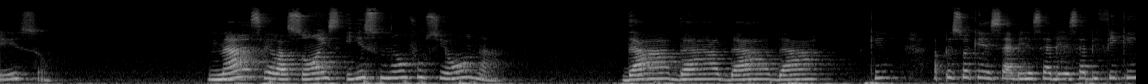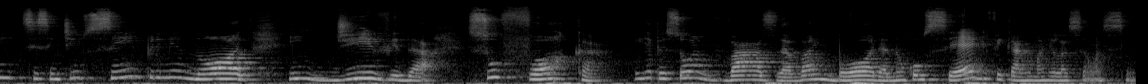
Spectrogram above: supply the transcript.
isso? Nas relações, isso não funciona. Dá, dá, dá, dá. Quem, a pessoa que recebe, recebe, recebe, fica em, se sentindo sempre menor, em dívida, sufoca. E a pessoa vaza, vai embora, não consegue ficar numa relação assim.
